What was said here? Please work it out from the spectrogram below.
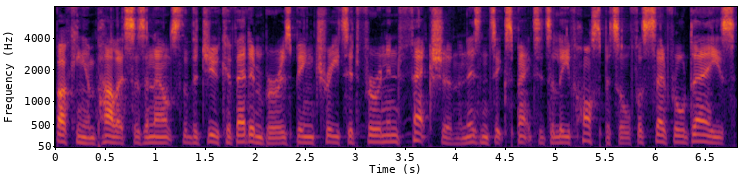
Buckingham Palace has announced that the Duke of Edinburgh is being treated for an infection and isn't expected to leave hospital for several days.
